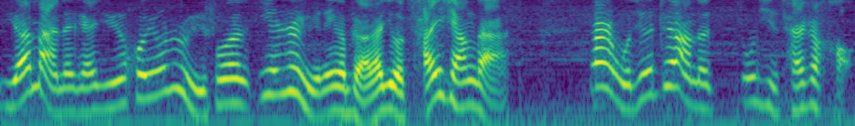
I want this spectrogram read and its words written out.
圆满的结局，或者用日语说，用日语那个表达有残响感，但是我觉得这样的东西才是好，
